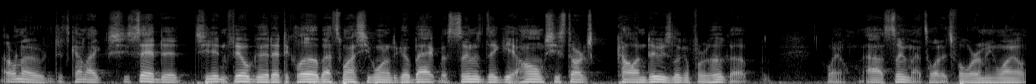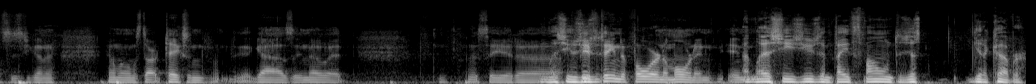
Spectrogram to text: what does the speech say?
i don't know it's kind of like she said that she didn't feel good at the club. That's why she wanted to go back. But as soon as they get home she starts calling dudes looking for a hookup well i assume that's what it's for i mean why else is she gonna come home and start texting the guys you know at let's see at uh Unless was 15 to 4 in the morning and Unless she's using Faith's phone to just get a cover.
